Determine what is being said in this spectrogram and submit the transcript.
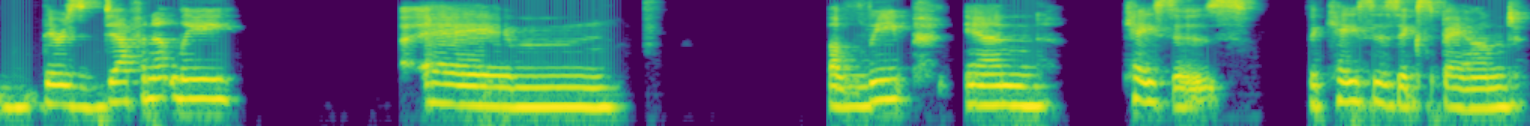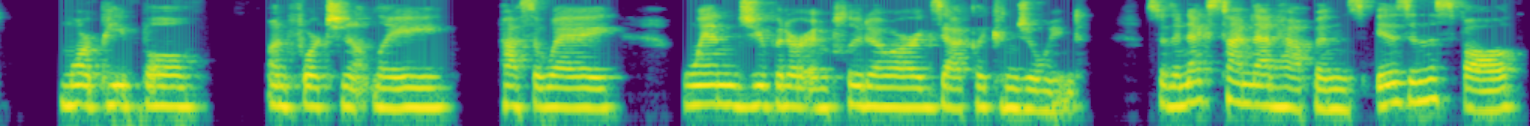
there's definitely a, um, a leap in cases. The cases expand more people, unfortunately, pass away when Jupiter and Pluto are exactly conjoined. So the next time that happens is in this fall,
